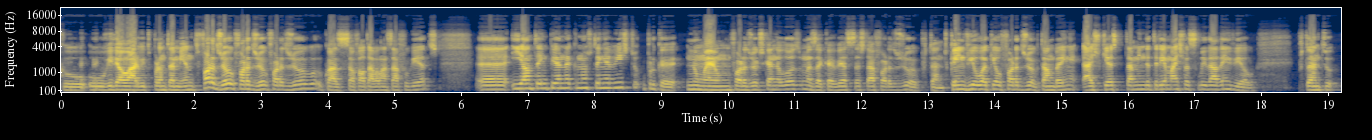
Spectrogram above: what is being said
que o, o vídeo-árbitro prontamente, fora de jogo, fora de jogo, fora de jogo, quase só faltava lançar foguetes. Eh, e ontem pena que não se tenha visto, porque não é um fora de jogo escandaloso, mas a cabeça está fora do jogo. Portanto, quem viu aquele fora de jogo também, acho que este também ainda teria mais facilidade em vê-lo. Portanto,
